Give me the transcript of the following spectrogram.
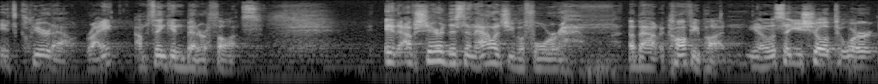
it's cleared out, right? I'm thinking better thoughts. And I've shared this analogy before about a coffee pot. You know, let's say you show up to work,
